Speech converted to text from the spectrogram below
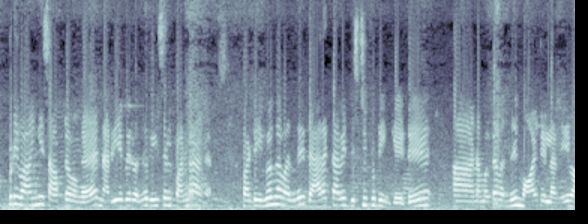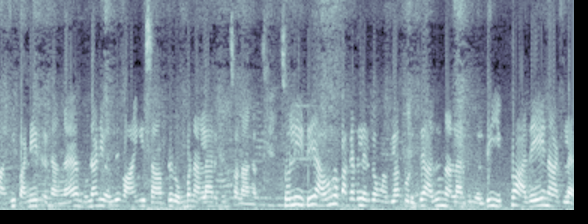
அப்படி வாங்கி சாப்பிட்டவங்க நிறைய பேர் வந்து ரீசேல் பண்றாங்க. பட் இவங்க வந்து டைரக்டாவே டிஸ்ட்ரிபியூட்டிங் கேட்டு நம்மகிட்ட வந்து மால்ட் எல்லாமே வாங்கி பண்ணிட்டு இருக்காங்க முன்னாடி வந்து வாங்கி சாப்பிட்டு ரொம்ப நல்லா இருக்குன்னு சொன்னாங்க. சொல்லிட்டு அவங்க பக்கத்துல இருக்கவங்களுக்கு எல்லாம் கொடுத்து அதுவும் நல்லா இருக்குன்னு சொல்லிட்டு இப்போ அதே நாட்டுல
